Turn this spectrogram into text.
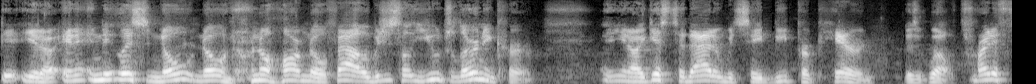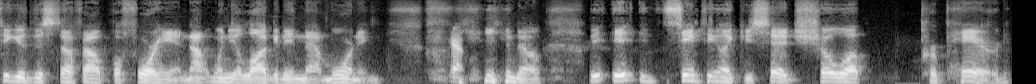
you know, and, and listen, no, no, no, no harm, no foul. It was just a huge learning curve. You know, I guess to that, it would say be prepared as well. Try to figure this stuff out beforehand, not when you log it in that morning. Yeah. you know, it, it, same thing like you said, show up prepared.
